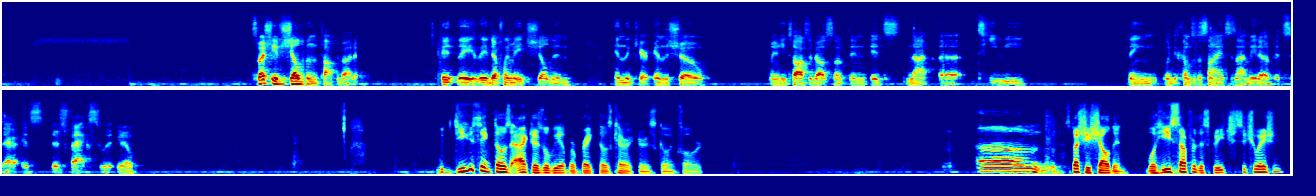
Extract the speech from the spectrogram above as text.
Especially if Sheldon talked about it. it they they definitely made Sheldon in the care in the show when he talks about something. It's not a TV thing when it comes to science. It's not made up. It's it's there's facts to it. You know. do you think those actors will be able to break those characters going forward Um, especially sheldon will he suffer the screech situation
